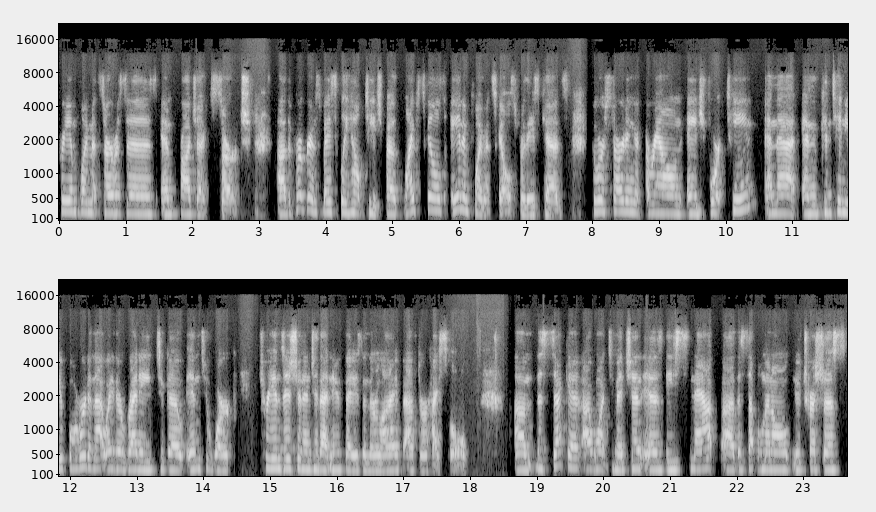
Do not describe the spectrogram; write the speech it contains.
pre-employment services, and project search. Uh, the programs basically help teach both life skills and employment skills for these kids who are starting around age 14 and that and continue forward, and that way they're ready to go into work, transition into that new phase in their life after high school. Um, the second I want to mention is the SNAP, uh, the Supplemental Nutritious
